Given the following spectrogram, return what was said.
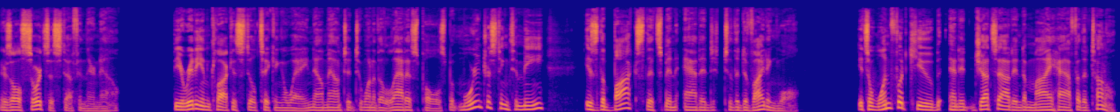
There's all sorts of stuff in there now. The Eridian clock is still ticking away, now mounted to one of the lattice poles, but more interesting to me is the box that's been added to the dividing wall. It's a one foot cube and it juts out into my half of the tunnel.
